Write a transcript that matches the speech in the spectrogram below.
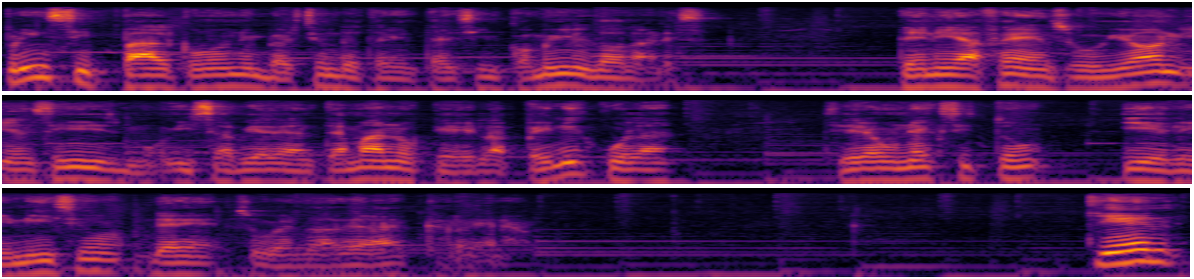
principal con una inversión de 35 mil dólares. Tenía fe en su guion y en sí mismo y sabía de antemano que la película sería un éxito y el inicio de su verdadera carrera. ¿Quién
